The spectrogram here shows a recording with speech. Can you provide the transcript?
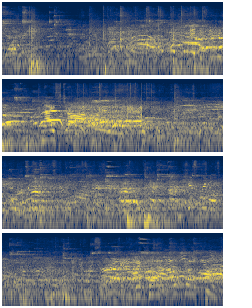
Nice job. Good shot. Good shot.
